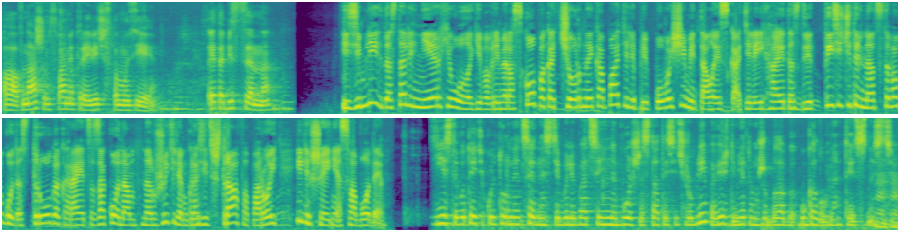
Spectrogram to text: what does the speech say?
э, в нашем с вами Краеведческом музее. Это бесценно. Из земли их достали не археологи во время раскопок, а черные копатели при помощи металлоискателей. А это с 2013 года строго карается законом. Нарушителям грозит штраф, а порой и лишение свободы. Если вот эти культурные ценности были бы оценены больше 100 тысяч рублей, поверьте мне, там уже была бы уголовная ответственность. Угу.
